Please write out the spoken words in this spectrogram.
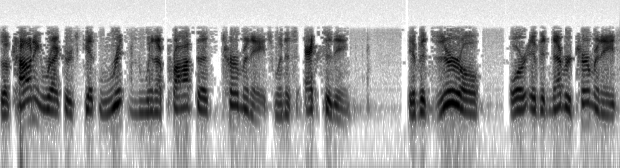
So accounting records get written when a process terminates, when it's exiting. If it's zero or if it never terminates,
